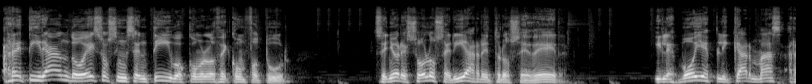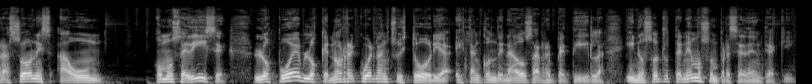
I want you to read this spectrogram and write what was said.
retirando esos incentivos como los de Confotur. Señores, solo sería retroceder. Y les voy a explicar más razones aún. Como se dice, los pueblos que no recuerdan su historia están condenados a repetirla y nosotros tenemos un precedente aquí.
